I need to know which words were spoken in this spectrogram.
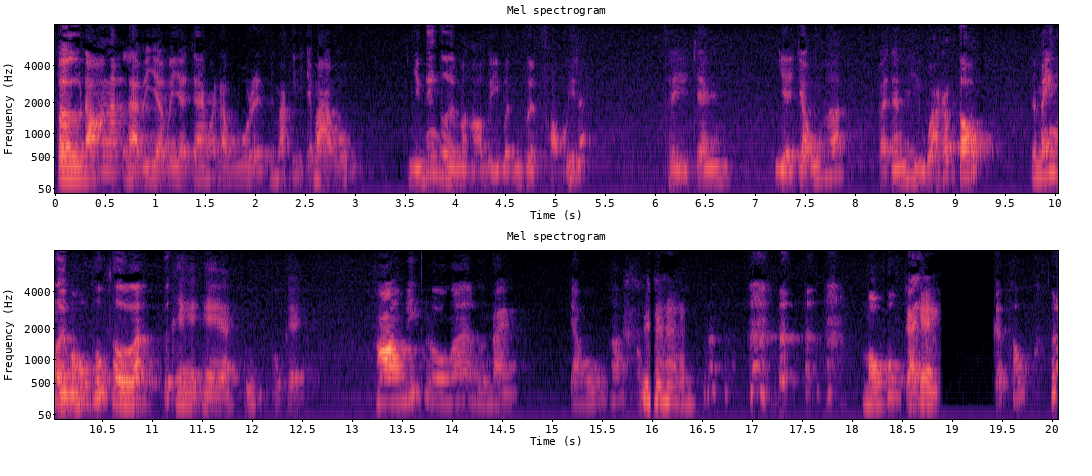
từ đó là, là bây giờ bây giờ trang bắt đầu mua rồi sẽ mắc gì cho ba uống. Những cái người mà họ bị bệnh về phổi đó thì trang về cho uống hết. Và trang thấy hiệu quả rất tốt. Thì mấy người mà hút thuốc thừa á cứ khè khè khè uống. Ok. Ho biết luôn á vượng đoàn. Cho uống hết. Một phút trải okay. Kết thúc.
